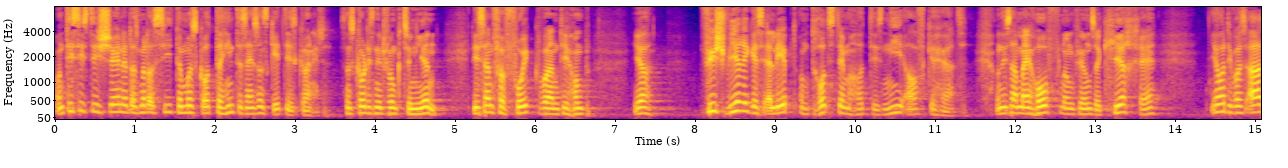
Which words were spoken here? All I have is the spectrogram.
Und das ist das Schöne, dass man das sieht, da muss Gott dahinter sein, sonst geht das gar nicht. Sonst kann das nicht funktionieren. Die sind verfolgt worden, die haben, ja, viel Schwieriges erlebt und trotzdem hat das nie aufgehört. Und das ist auch meine Hoffnung für unsere Kirche, ja, die was auch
